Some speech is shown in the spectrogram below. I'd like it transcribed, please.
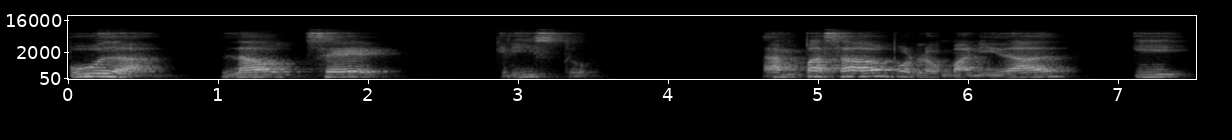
Buda, Lao Tse, Cristo, han pasado por la humanidad y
